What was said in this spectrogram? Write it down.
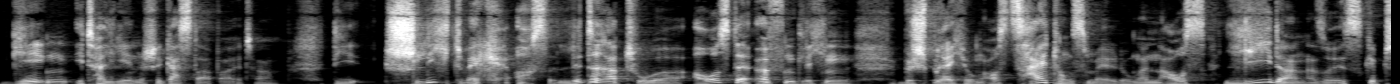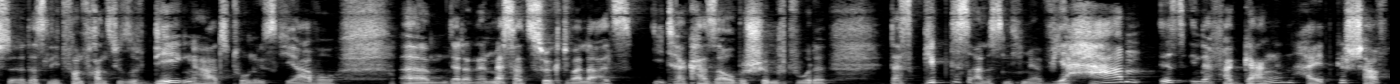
gegen italienische Gastarbeiter, die schlichtweg aus Literatur, aus der öffentlichen Besprechung, aus Zeitungsmeldungen, aus Liedern, also es gibt äh, das Lied von Franz Josef Degenhardt, Toni Schiavo, ähm, der dann ein Messer zückt, weil er als Itakasau beschimpft wurde. Das gibt es alles nicht mehr. Wir haben es in der Vergangenheit geschafft,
